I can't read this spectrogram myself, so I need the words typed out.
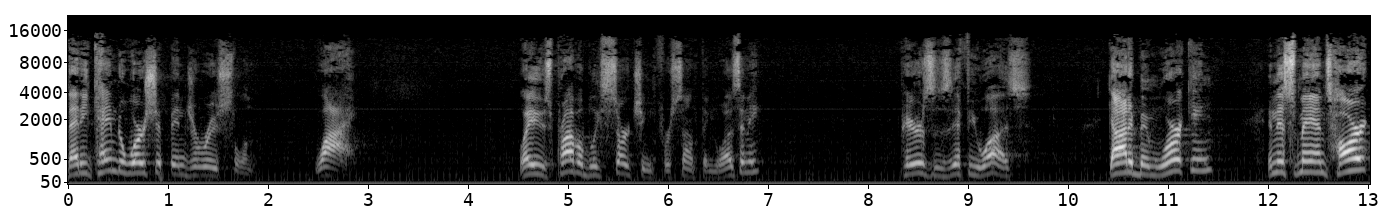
that he came to worship in Jerusalem. Why? Well, he was probably searching for something, wasn't he? Appears as if he was. God had been working in this man's heart.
